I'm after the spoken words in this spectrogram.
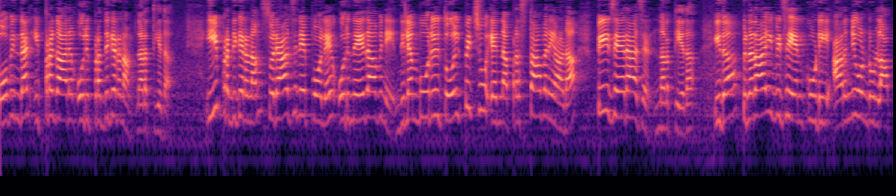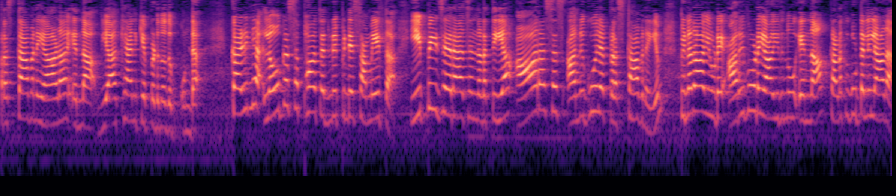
ഗോവിന്ദൻ ഇപ്രകാരം ഒരു പ്രതികരണം നടത്തിയത്. ഈ പ്രതികരണം സ്വരാജിനെ പോലെ ഒരു നേതാവിനെ നിലമ്പൂരിൽ തോൽപ്പിച്ചു എന്ന പ്രസ്താവനയാണ് പി ജയരാജൻ നടത്തിയത്. ഇത് പിണറായി വിജയൻ കൂടി അറിഞ്ഞുകൊണ്ടുള്ള പ്രസ്താവനയാണ് എന്ന് വ്യാഖ്യാനിക്കപ്പെടുന്നതും ഉണ്ട്. കഴിഞ്ഞ ലോക്സഭാ തെരഞ്ഞെടുപ്പിന്റെ സമയത്ത് ഇ പി ജയരാജൻ നടത്തിയ ആർ എസ് എസ് അനുകൂല പ്രസ്താവനയും പിണറായിയുടെ അറിവോടെയായിരുന്നു എന്ന കണക്കുകൂട്ടലിലാണ്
